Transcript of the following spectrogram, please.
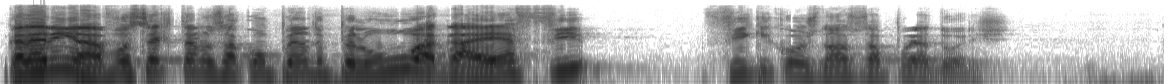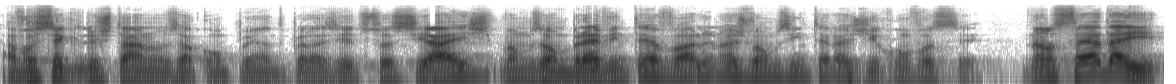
Galerinha, você que está nos acompanhando pelo UHF, fique com os nossos apoiadores. A você que está nos acompanhando pelas redes sociais, vamos a um breve intervalo e nós vamos interagir com você. Não saia daí.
